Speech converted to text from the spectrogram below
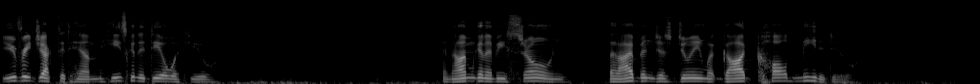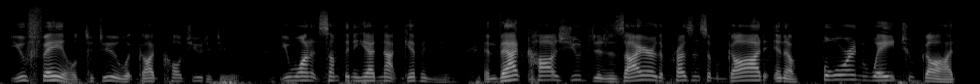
You've rejected him, he's going to deal with you. And I'm going to be shown that I've been just doing what God called me to do. You failed to do what God called you to do. You wanted something he had not given you. And that caused you to desire the presence of God in a foreign way to God,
